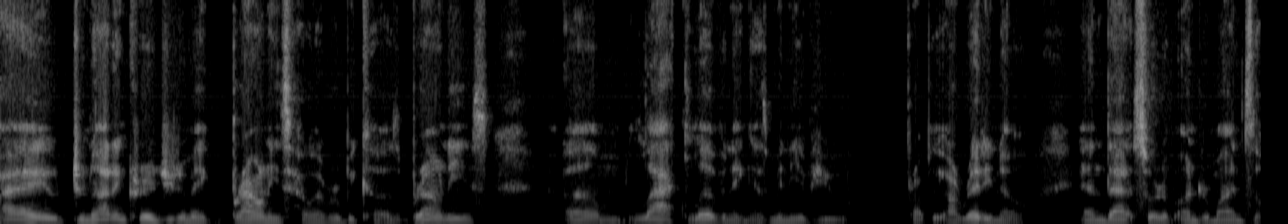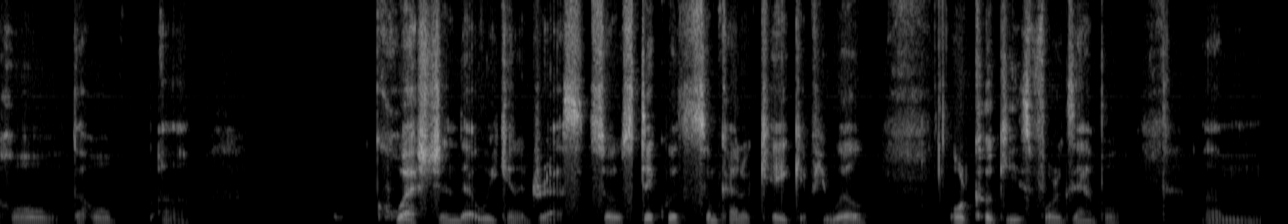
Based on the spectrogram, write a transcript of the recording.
I do not encourage you to make brownies, however, because brownies um, lack leavening, as many of you probably already know, and that sort of undermines the whole the whole uh, question that we can address. So stick with some kind of cake, if you will, or cookies, for example. Um,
